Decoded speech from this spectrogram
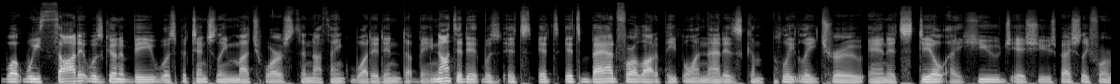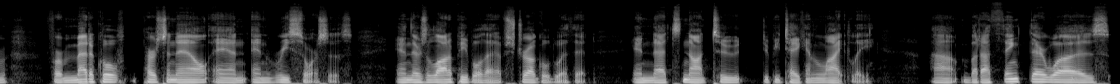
what we thought it was going to be was potentially much worse than I think what it ended up being. Not that it was it's it's it's bad for a lot of people and that is completely true and it's still a huge issue especially for for medical personnel and and resources. And there's a lot of people that have struggled with it and that's not to to be taken lightly. Uh, but I think there was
